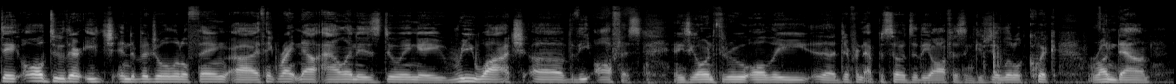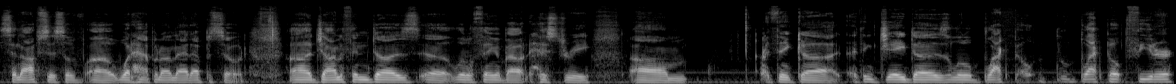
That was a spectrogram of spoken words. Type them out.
they all do their each individual little thing. Uh, I think right now Alan is doing a rewatch of The Office, and he's going through all the uh, different episodes of The Office and gives you a little quick rundown synopsis of uh, what happened on that episode. Uh, Jonathan does a little thing about history. Um, I think uh, I think Jay does a little black belt black belt theater,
